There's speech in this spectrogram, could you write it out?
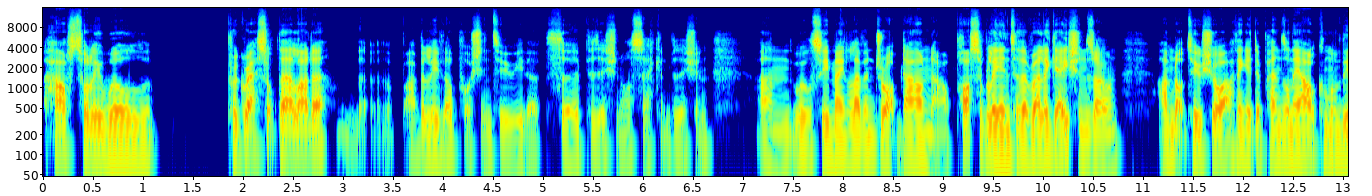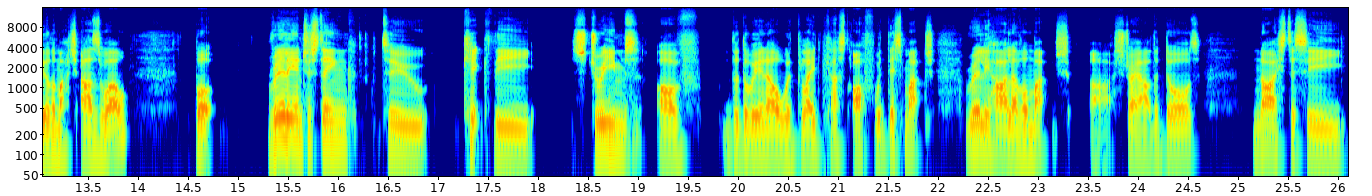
House Tully will progress up their ladder. I believe they'll push into either third position or second position. And we'll see Main 11 drop down now, possibly into the relegation zone. I'm not too sure. I think it depends on the outcome of the other match as well. But really interesting to kick the streams of the WNL with Bladecast off with this match. Really high level match uh, straight out the doors. Nice to see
